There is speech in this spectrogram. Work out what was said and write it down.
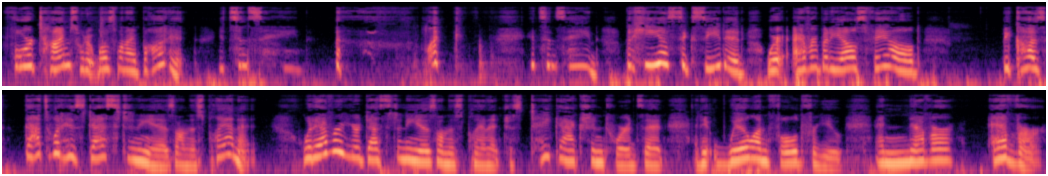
four times what it was when I bought it. It's insane. like it's insane. But he has succeeded where everybody else failed because that's what his destiny is on this planet. Whatever your destiny is on this planet, just take action towards it and it will unfold for you. And never, ever,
